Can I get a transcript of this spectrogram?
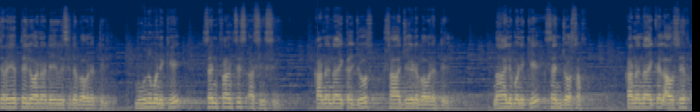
ചെറിയത്ത് ലോന ഡേവിസിന്റെ ഭവനത്തിൽ മൂന്ന് മണിക്ക് saint Francis Assisi Kannanaikkal Jose ഷാജയുടെ ഭവനത്തിൽ നാല് മണിക്ക് സെന്റ് ജോസഫ് കണ്ണനായ്ക്കൽ ഔസേഫ്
